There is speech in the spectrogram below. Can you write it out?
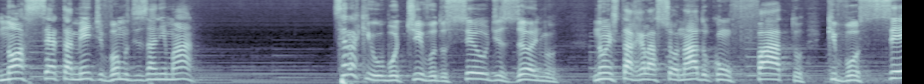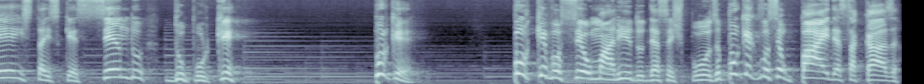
nós certamente vamos desanimar. Será que o motivo do seu desânimo não está relacionado com o fato que você está esquecendo do porquê. Por quê? Por que você é o marido dessa esposa? Por que você é o pai dessa casa?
